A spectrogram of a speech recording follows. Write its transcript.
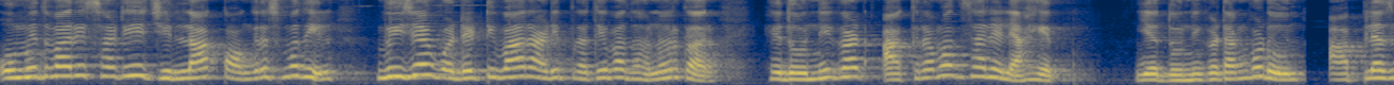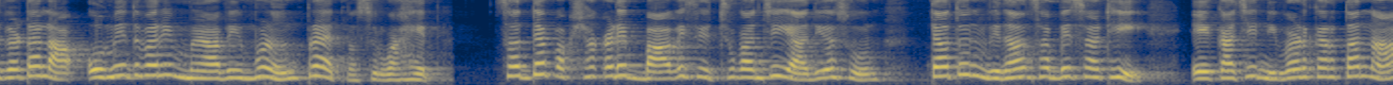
उमेदवारीसाठी जिल्हा काँग्रेसमधील विजय वडेट्टीवार आणि प्रतिभा धानोरकर हे दोन्ही गट आक्रमक झालेले आहेत. या दोन्ही गटांकडून आपल्याच गटाला उमेदवारी मिळावी म्हणून प्रयत्न सुरू आहेत. सध्या पक्षाकडे बावीस इच्छुकांची यादी असून त्यातून विधानसभेसाठी एकाची निवड करताना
